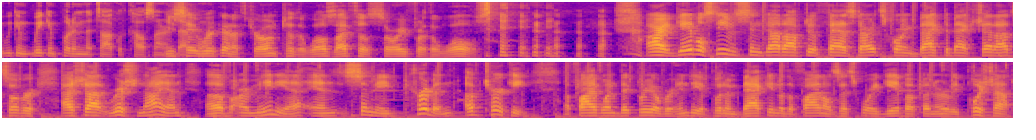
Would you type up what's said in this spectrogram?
We can we can put him in the talk with Kyle Snyder. You say we're going to throw him to the wolves. I feel sorry for the wolves. All right, Gable Stevenson got off to a fast start, scoring back-to-back shutouts over Ashat Rushnayan of Armenia and Sumit Kurban of Turkey. A 5-1 victory over India put him back into the finals. That's where he gave up an early push-out,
